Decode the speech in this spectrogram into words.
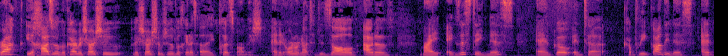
Rak yachazu v'sharshu v'sharshim b'chinas alei kus. And in order not to dissolve out of my existingness and go into complete godliness, and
